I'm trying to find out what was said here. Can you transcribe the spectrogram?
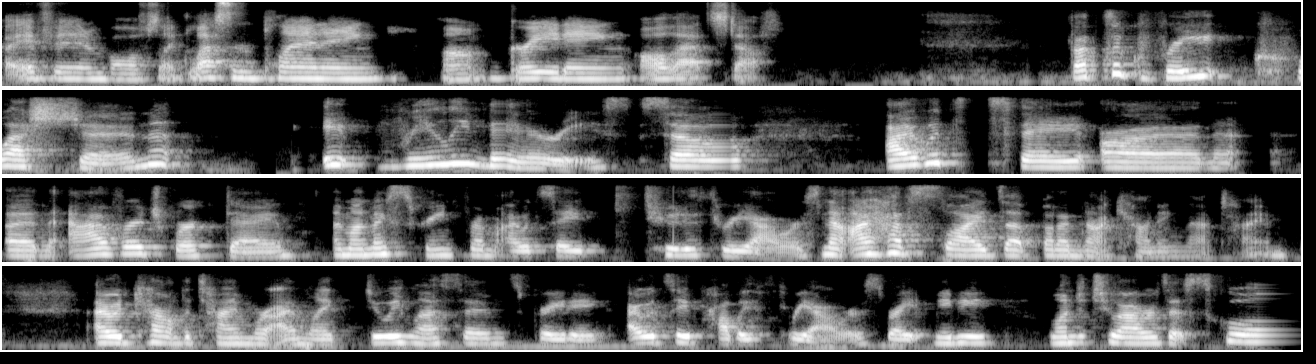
if it involves like lesson planning, um, grading, all that stuff? That's a great question. It really varies. So I would say on an average work day, I'm on my screen from, I would say, two to three hours. Now I have slides up, but I'm not counting that time. I would count the time where I'm like doing lessons, grading. I would say probably three hours, right? Maybe one to two hours at school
